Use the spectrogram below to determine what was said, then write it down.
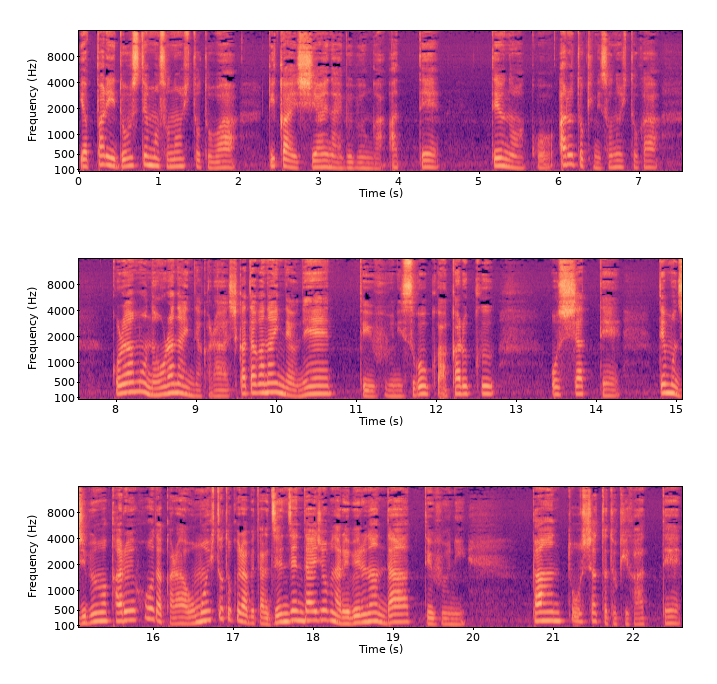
やっぱりどうしてもその人とは理解し合えない部分があってっていうのはこうある時にその人がこれはもう治らないんだから仕方がないんだよねっていうふうにすごく明るくおっしゃってでも自分は軽い方だから重い人と比べたら全然大丈夫なレベルなんだっていうふうにパーンとおっしゃった時があって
